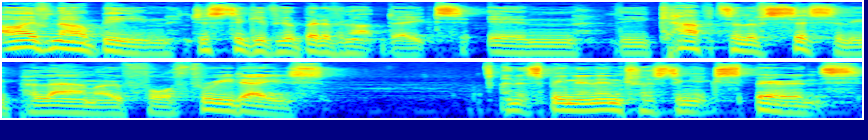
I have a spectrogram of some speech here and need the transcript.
I've now been, just to give you a bit of an update, in the capital of Sicily, Palermo, for three days. And it's been an interesting experience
